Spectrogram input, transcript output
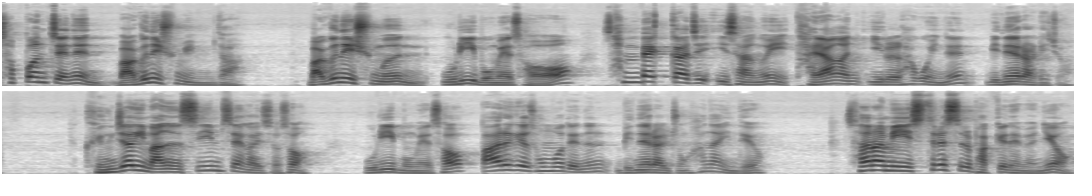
첫 번째는 마그네슘입니다. 마그네슘은 우리 몸에서 300가지 이상의 다양한 일을 하고 있는 미네랄이죠. 굉장히 많은 쓰임새가 있어서 우리 몸에서 빠르게 소모되는 미네랄 중 하나인데요. 사람이 스트레스를 받게 되면요.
